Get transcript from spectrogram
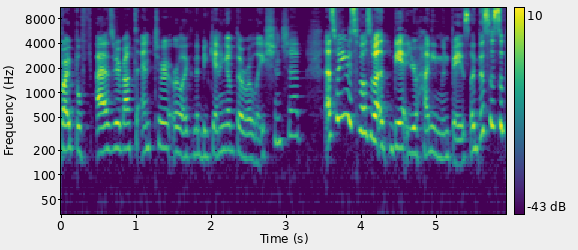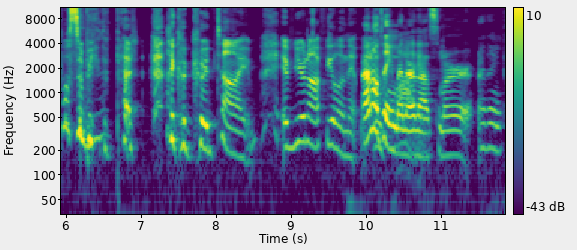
right before as you're about to enter or like in the beginning of the relationship. That's when you're supposed to be at your honeymoon phase. Like this is supposed to be the best, like a good time. If you're not feeling it, I don't think men are that smart. I think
